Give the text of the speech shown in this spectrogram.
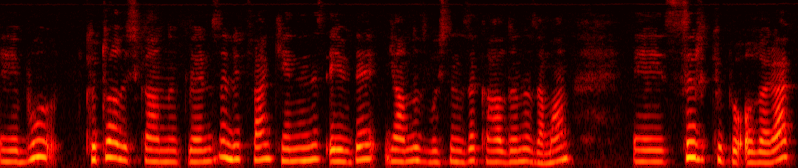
e, bu kötü alışkanlıklarınızı lütfen kendiniz evde yalnız başınıza kaldığınız zaman e, sır küpü olarak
